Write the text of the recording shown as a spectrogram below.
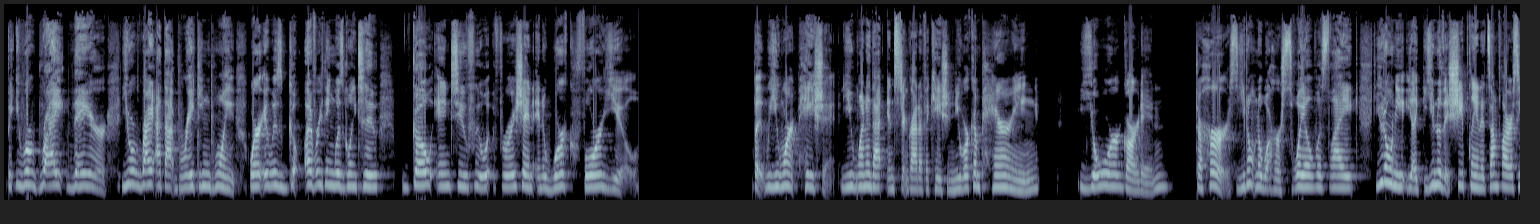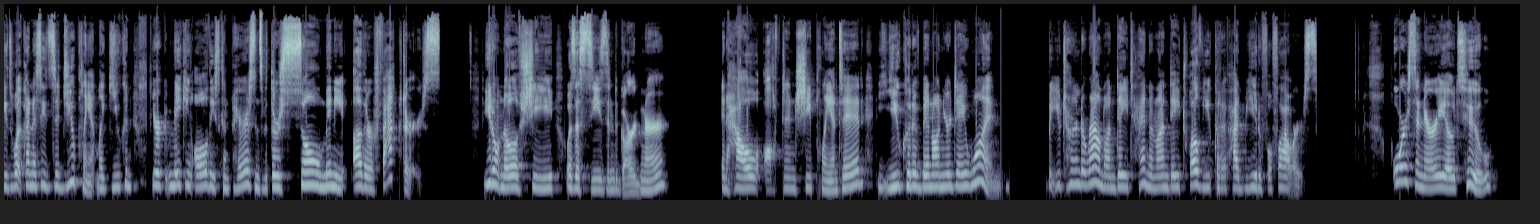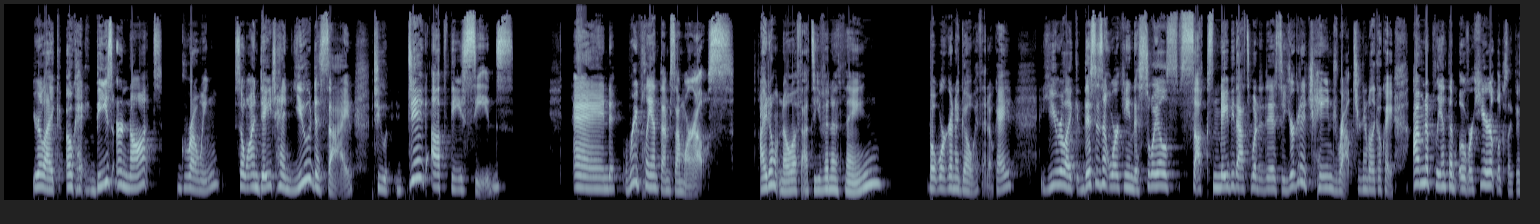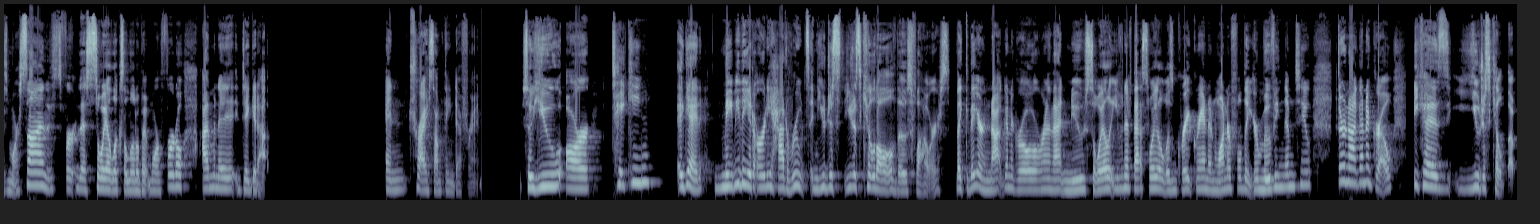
but you were right there. You were right at that breaking point where it was go- everything was going to go into fruition and work for you. But you weren't patient. You wanted that instant gratification. You were comparing your garden to hers. You don't know what her soil was like. You don't need like you know that she planted sunflower seeds. What kind of seeds did you plant? Like you can you're making all these comparisons, but there's so many other factors. You don't know if she was a seasoned gardener and how often she planted. You could have been on your day one, but you turned around on day 10 and on day 12, you could have had beautiful flowers. Or scenario two, you're like, okay, these are not growing. So on day 10, you decide to dig up these seeds and replant them somewhere else. I don't know if that's even a thing but we're going to go with it. Okay. You're like, this isn't working. The soil sucks. Maybe that's what it is. So you're going to change routes. You're going to be like, okay, I'm going to plant them over here. It looks like there's more sun. This, for, this soil looks a little bit more fertile. I'm going to dig it up and try something different. So you are taking again maybe they had already had roots and you just you just killed all of those flowers. Like they are not going to grow over in that new soil even if that soil was great grand and wonderful that you're moving them to they're not going to grow because you just killed them.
